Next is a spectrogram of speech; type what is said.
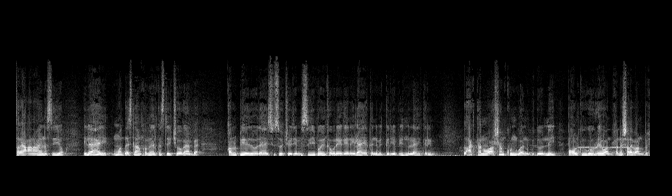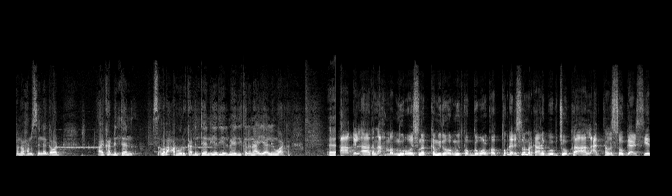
saleecana hayna siiyo. Ilaahay ummadda islaamka meel kastay joogaanba qalbiyadooda ha isu soo jeediyo masiibooyinka wareegayna ilaahay ha ka nabadgeliyo biidmillaahi kariim lacagtana waa shan kun waanu guddoonnay boqolkii ugu horreeyay waanu bixinay shalay baanu bixinay waxaanu siinay gabadh. Ay ka dhinteen laba carruuri ka dhinteen iyadii ilmaheedii kalena ay yaalin waarka. Caaqil aadan axmed nuur oo isna ka mida hormuudka gobolka togdheer islamarkaana goobjoog ka ahaa lacagtan la soo gaadhsiiyey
